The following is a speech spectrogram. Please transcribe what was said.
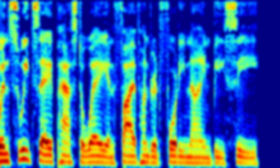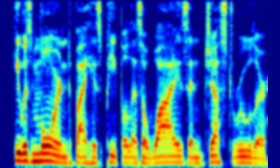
When Suizei passed away in 549 BC, he was mourned by his people as a wise and just ruler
